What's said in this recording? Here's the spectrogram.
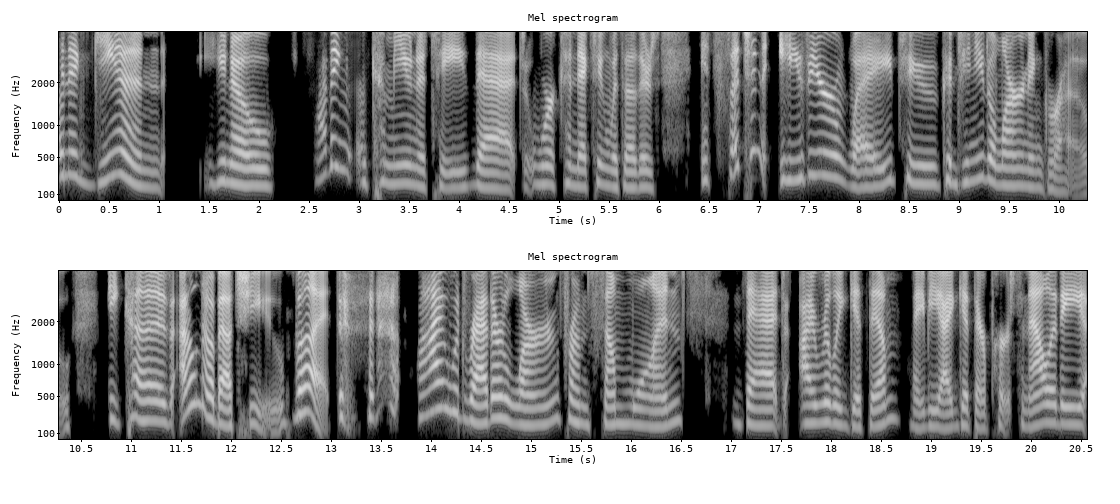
And again, you know, having a community that we're connecting with others, it's such an easier way to continue to learn and grow because I don't know about you, but I would rather learn from someone that I really get them. Maybe I get their personality.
